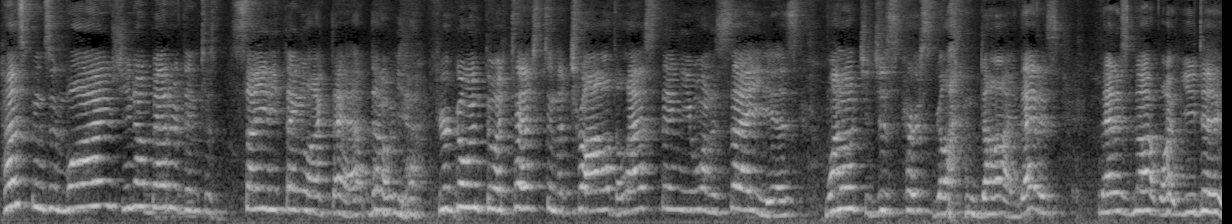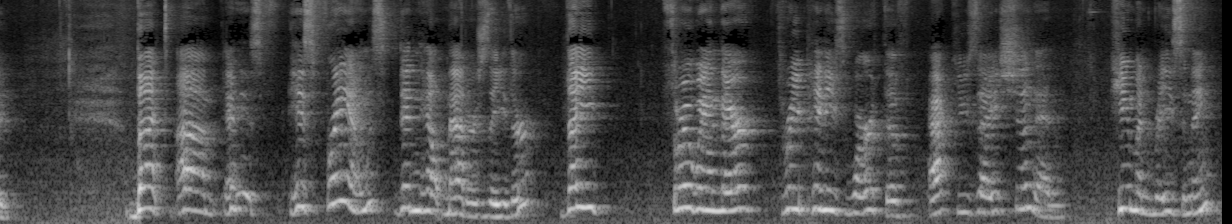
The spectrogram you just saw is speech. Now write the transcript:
husbands and wives, you know better than to say anything like that, don't you? If you're going through a test and a trial, the last thing you want to say is, why don't you just curse God and die? That is, that is not what you do. But, um, and his, his friends didn't help matters either. They threw in their three pennies worth of accusation and human reasoning.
